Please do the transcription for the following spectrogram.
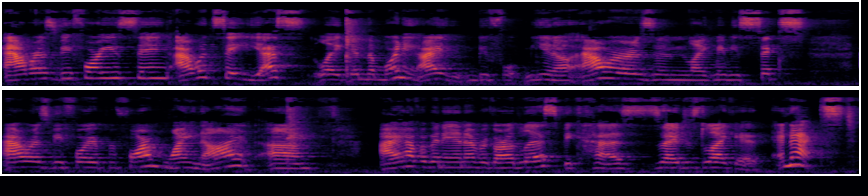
hours before you sing. I would say yes, like in the morning, I, before, you know, hours and like maybe six hours before you perform, why not? Um, I have a banana regardless because I just like it. And next,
